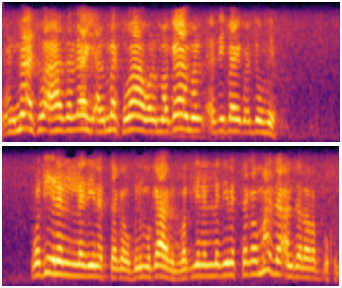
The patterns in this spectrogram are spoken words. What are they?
يعني ما أسوأ هذا المثوى والمقام الذي بيقعدوا فيه. وقيل للذين اتقوا بالمقابل وقيل للذين اتقوا ماذا أنزل ربكم؟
